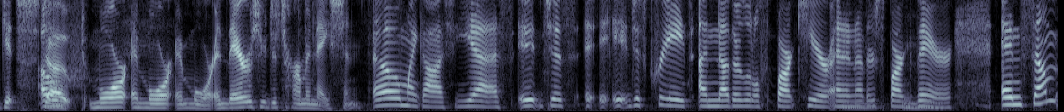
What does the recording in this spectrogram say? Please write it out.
gets oh. stoked more and more and more, and there's your determination. Oh my gosh, yes. It just it, it just creates another little spark here and another mm-hmm. spark mm-hmm. there. And some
